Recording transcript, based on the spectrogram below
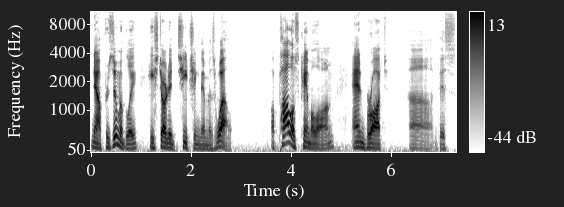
Now, presumably, he started teaching them as well. Apollos came along and brought uh, this,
